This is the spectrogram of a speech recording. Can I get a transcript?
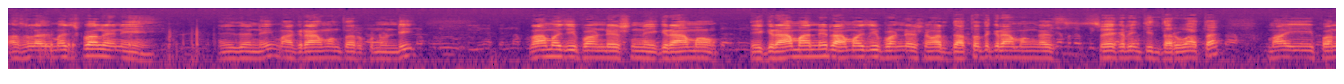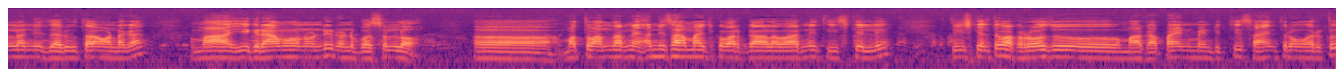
అసలు అది మర్చిపోలేని ఇదండి. మా గ్రామం తరపు నుండి రామోజీ ఫౌండేషన్ ఈ గ్రామం ఈ గ్రామాన్ని రామోజీ ఫౌండేషన్ వారి దత్తత గ్రామంగా స్వీకరించిన తర్వాత మా ఈ పనులన్నీ జరుగుతూ ఉండగా మా ఈ గ్రామం నుండి రెండు బస్సుల్లో మొత్తం అందరినీ అన్ని సామాజిక వర్గాల వారిని తీసుకెళ్ళి తీసుకెళ్తే ఒకరోజు మాకు అపాయింట్మెంట్ ఇచ్చి సాయంత్రం వరకు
